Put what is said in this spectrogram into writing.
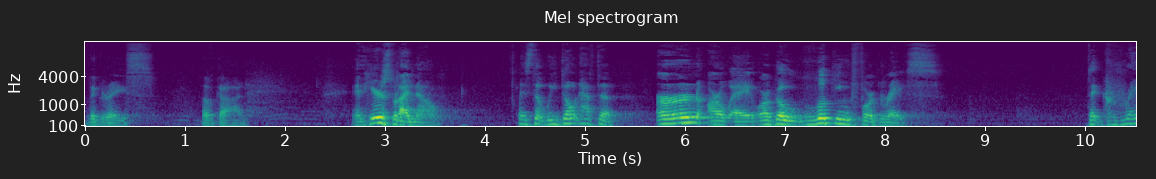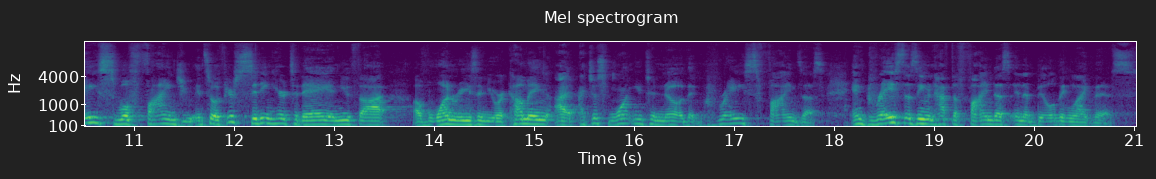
the grace of God. And here's what I know is that we don't have to earn our way or go looking for grace. That grace will find you. And so if you're sitting here today and you thought of one reason you were coming, I, I, just want you to know that grace finds us. And grace doesn't even have to find us in a building like this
